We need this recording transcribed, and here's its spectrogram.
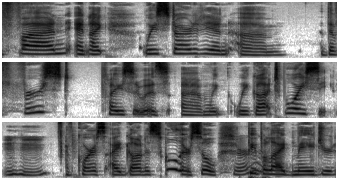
fun. And like we started in um the first place it was um we we got to Boise. Mhm. Of course, I'd gone to school there. So Sure. people I'd majored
